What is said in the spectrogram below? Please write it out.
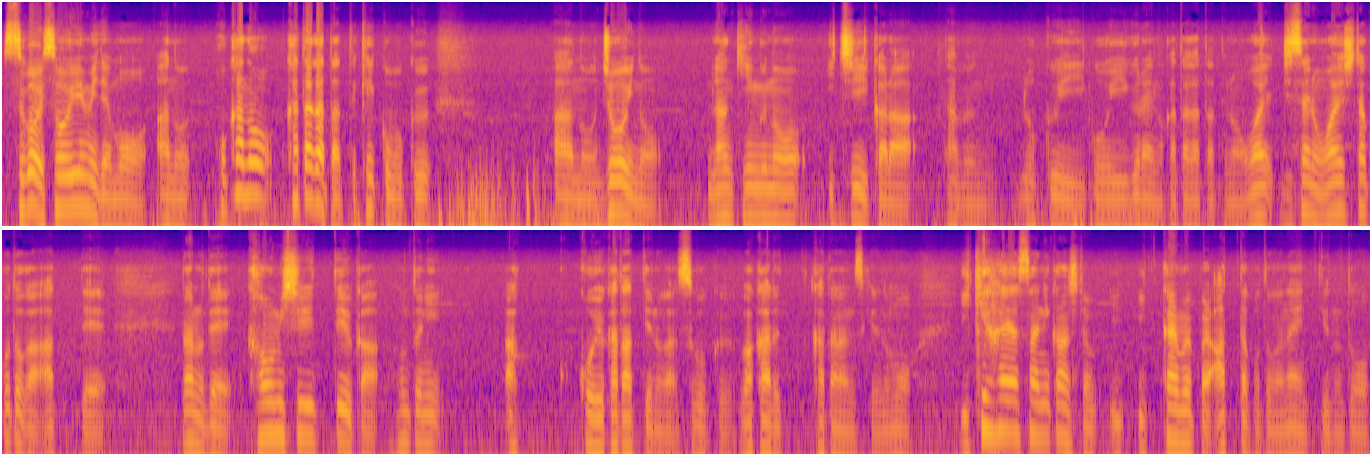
すごいそういう意味でもあの他の方々って結構僕あの上位のランキングの1位から多分6位5位ぐらいの方々っていうのは実際にお会いしたことがあってなので顔見知りっていうか本当にあこういう方っていうのがすごく分かる方なんですけれども池早さんに関しては一回もやっぱり会ったことがないっていうのと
